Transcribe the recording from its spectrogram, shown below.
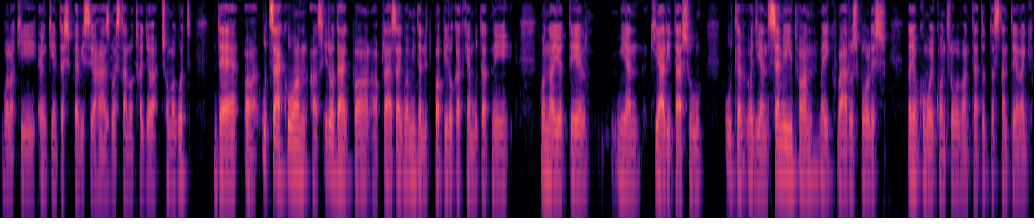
valaki önkéntes beviszi a házba, aztán ott hagyja a csomagot. De a utcákon, az irodákban, a plázákban mindenütt papírokat kell mutatni, honnan jöttél, milyen kiállítású útlev, vagy ilyen személyid van, melyik városból, és nagyon komoly kontroll van, tehát ott aztán tényleg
